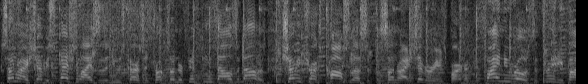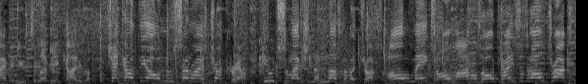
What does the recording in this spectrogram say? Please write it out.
Sunrise Chevy specializes in used cars and trucks under $15,000. Chevy trucks cost less at the Sunrise Chevy Ranch partner. Find new roads to 385 in Houston Levee, and Collierville. Check out the all-new Sunrise Truck Corral. Huge selection of nothing but trucks. All makes, all models, all prices, all trucks,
